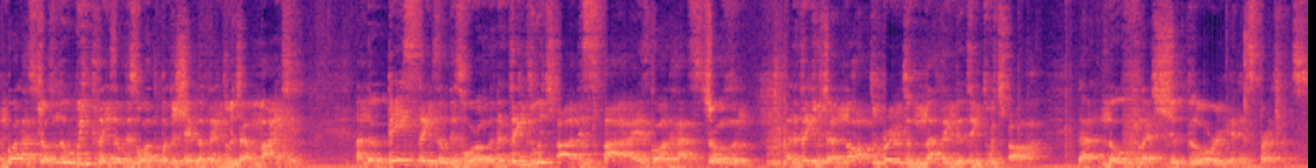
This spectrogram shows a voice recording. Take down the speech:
And God has chosen the weak things of this world to put to shame the things which are mighty. And the base things of this world and the things which are despised, God has chosen. And the things which are not to bring to nothing the things which are, that no flesh should glory in his presence.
